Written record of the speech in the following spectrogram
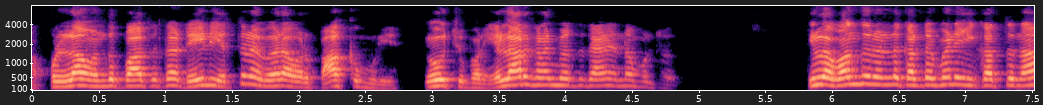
அப்படிலாம் வந்து பார்த்துட்டா டெய்லி எத்தனை பேரை அவர் பார்க்க முடியும்? யோசிச்சு பாருங்க. எல்லாரும் கிளம்பி வந்துட்டாங்க என்ன பண்றது? இல்ல வந்து நின்று கட்ட நீங்கள் கத்துனா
